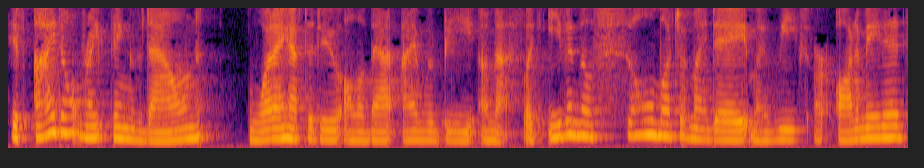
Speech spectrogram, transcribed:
If I don't write things down, what I have to do, all of that, I would be a mess. Like, even though so much of my day, my weeks are automated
